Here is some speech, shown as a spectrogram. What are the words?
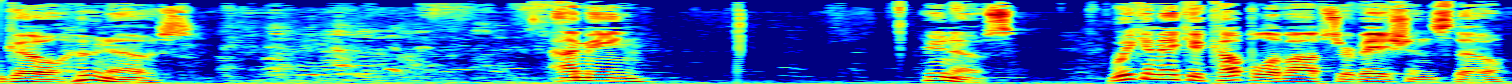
go. Who knows? I mean, who knows? We can make a couple of observations, though.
